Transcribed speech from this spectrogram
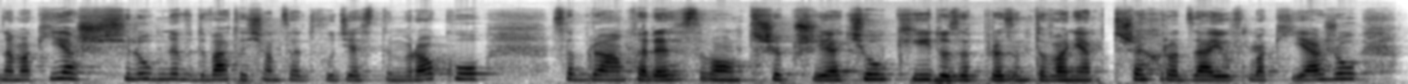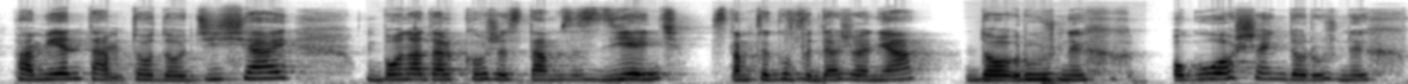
na makijaż ślubny w 2020 roku. Zabrałam wtedy ze sobą trzy przyjaciółki do zaprezentowania trzech rodzajów makijażu. Pamiętam to do dzisiaj, bo nadal korzystam ze zdjęć z tamtego wydarzenia do różnych ogłoszeń, do różnych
